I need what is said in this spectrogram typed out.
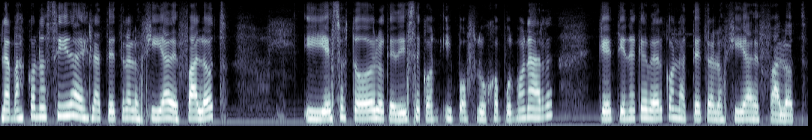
la más conocida es la tetralogía de Fallot y eso es todo lo que dice con hipoflujo pulmonar que tiene que ver con la tetralogía de Fallot.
